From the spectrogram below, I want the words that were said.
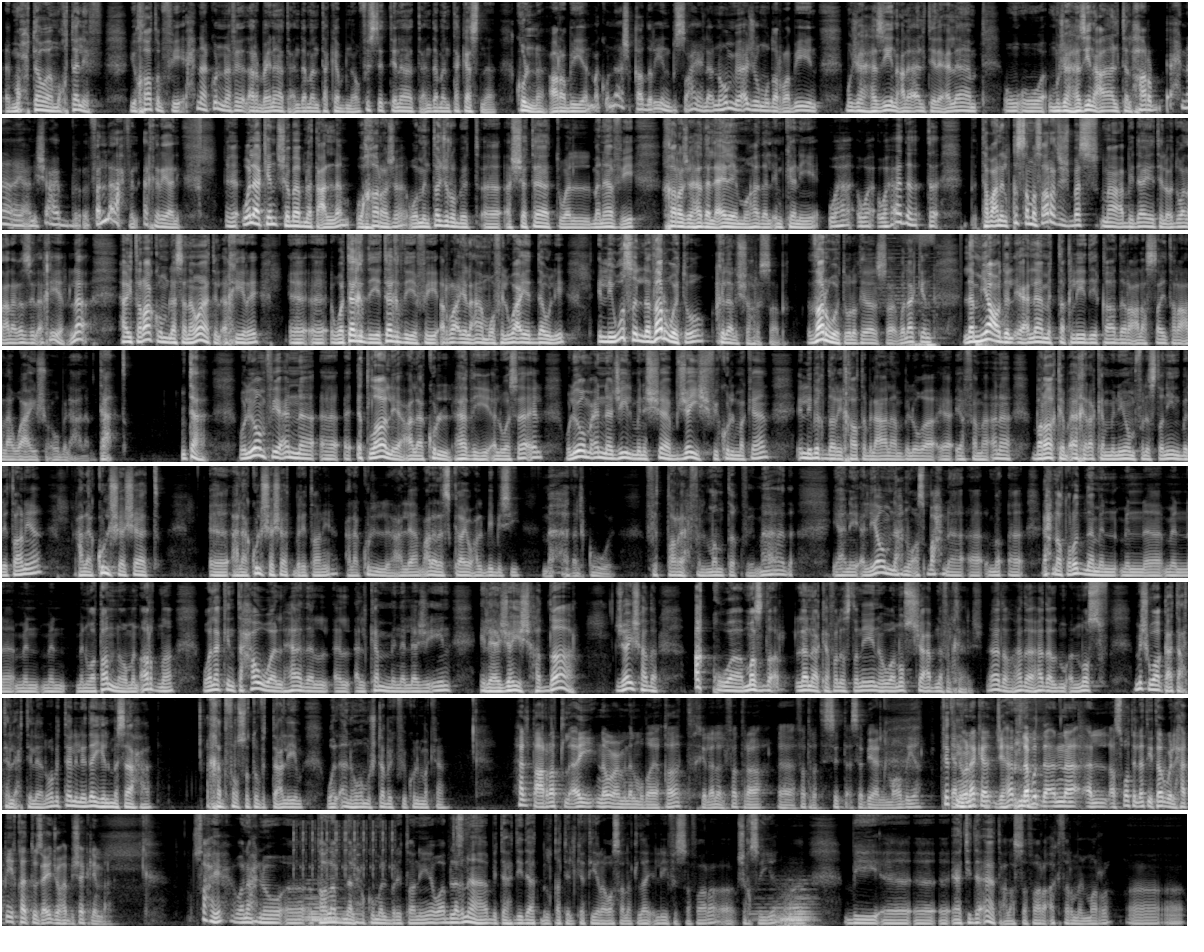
محتوى مختلف يخاطب فيه إحنا كنا في الأربعينات عندما انتكبنا وفي الستينات عندما انتكسنا كلنا عربيا ما كناش قادرين بالصحيح لأنه هم أجوا مدربين مجهزين على آلة الإعلام ومجهزين على آلة الحرب إحنا يعني شعب فلاح في الآخر يعني. ولكن شبابنا تعلم وخرج ومن تجربة آه، الشتات والمنافي خرج هذا العلم وهذا الإمكانية. وهذا طبعا القصة ما صارتش بس مع بداية العدوان على غزة الأخير لا هاي تراكم لسنوات الأخيرة آه، آه، وتغذية تغذية في الرأي العام وفي الوعي الدولي اللي وصل لذروته خلال الشهر السابق. ذروته خلال الشهر ولكن لم يعد الإعلام التقليدي قادر على السيطرة على وعي شعوب العالم. انتهت انتهت واليوم في عنا آه، إطلالة على كل هذه الوسائل واليوم عنا جيل من الشباب جيش في كل مكان اللي بيقدر يخاطب العالم بلغة يفهمها. أنا براقب آخر كم من يوم فلسطينيين بريطانيا على كل شاشات آه، على كل شاشات بريطانيا على كل الإعلام على السكاي وعلى البي بي سي. ما هذا القوة؟ في الطرح في المنطق في ما هذا يعني اليوم نحن أصبحنا آه، آه، إحنا طردنا من من آه، من من من من وطننا ومن أرضنا ولكن تحول هذا الكم من اللاجئين إلى جيش هدار. جيش هدار. أقوى مصدر لنا كفلسطينيين هو نص شعبنا في الخارج. هذا هذا هذا النصف مش واقع تحت الاحتلال وبالتالي لديه المساحة أخذ فرصته في التعليم والآن هو مشتبك في كل مكان. هل تعرضت لأي نوع من المضايقات خلال الفترة آه، فترة الست أسابيع الماضية؟ كثير. يعني هناك جهات لابد أن الأصوات التي تروي الحقيقة تزعجها بشكل ما. صحيح ونحن آه، طالبنا الحكومة البريطانية وأبلغناها بتهديدات بالقتل كثيرة وصلت لي في السفارة آه، شخصيا باعتداءات على السفارة أكثر من مرة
